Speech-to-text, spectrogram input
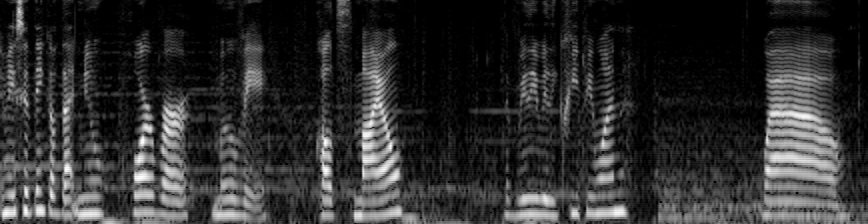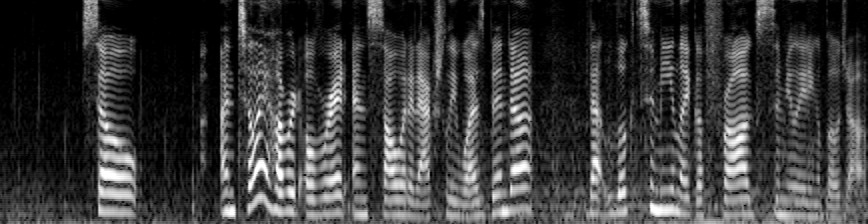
It makes me think of that new horror movie called Smile, the really really creepy one. Wow. So until I hovered over it and saw what it actually was, Binda, that looked to me like a frog simulating a blowjob.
